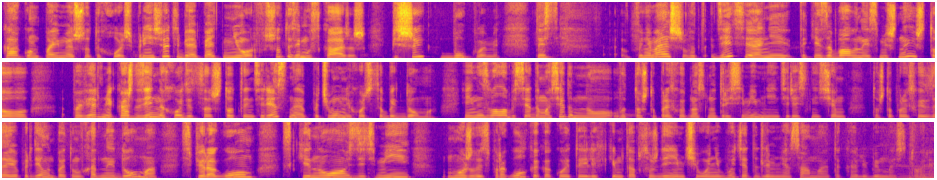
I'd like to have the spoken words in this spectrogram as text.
Как он поймет, что ты хочешь? Принесет тебе опять нерв, что ты ему скажешь? Пиши буквами. То есть понимаешь, вот дети, они такие забавные и смешные, что, поверь мне, каждый день находится что-то интересное, почему мне хочется быть дома. Я не назвала бы себя домоседом, но вот то, что происходит у нас внутри семьи, мне интереснее, чем то, что происходит за ее пределами. Поэтому выходные дома с пирогом, с кино, с детьми, может быть, с прогулкой какой-то или каким-то обсуждением чего-нибудь, это для меня самая такая любимая история.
